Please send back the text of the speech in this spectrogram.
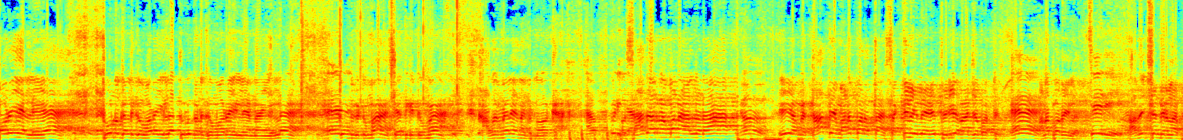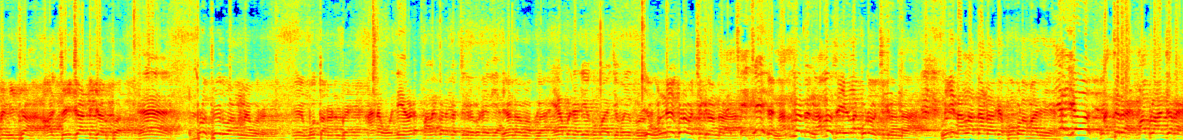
முறையும் இல்லையே. முறை இல்ல துளுக்கனுக்கு முறை இல்லைன்னா இல்ல கூப்பிட்டுக்கிட்டுமா சேர்த்துக்கிட்டுமா? அவன் மேல எனக்கு நோக்கம். அப்படியா? இப்ப சாதாரணமான ஆளுடா. ஏய் அவங்க தாத்தை மணப்பாறத்தா சக்திவேலு பெரிய ராஜபாட்டு. மணப்பாறையில சரி. ஹரிச்சந்திரன் அப்படி நிப்பான். ஆள் ஜெயிச்சாண்டிக்கா இருப்பார். இவ்வளவு பேர் வாங்கின அவரு. என் மூத்த நண்பன். ஆனா உன்னைய விட பழக்கம் வச்சுக்கிற கூடாதியா ஏன்டா மாப்பிள? ஏன் முன்னாடியே கும்பாச்சு உன்னைய கூட வச்சுக்கிறேன்டா. நல்லது நல்ல செய்யலாம் கூட வச்சுக்கிறேன்டா. நீ நல்லா தாண்டா இருக்க பொம்பளை மாதிரி. ஐயோ அஞ்சரை மாப்பிள அஞ்சரை.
